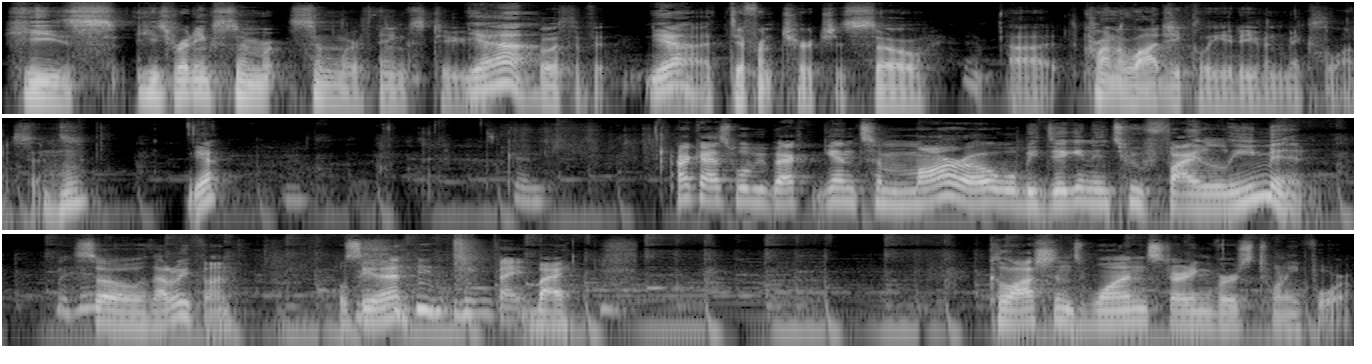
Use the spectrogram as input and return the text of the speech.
he's he's writing some similar things to Yeah. both of it Yeah. uh, different churches. So uh, chronologically, it even makes a lot of sense. Yeah. It's good. All right, guys, we'll be back again tomorrow. We'll be digging into Philemon. So that'll be fun. We'll see you then. Bye. Bye. Colossians 1, starting verse 24.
